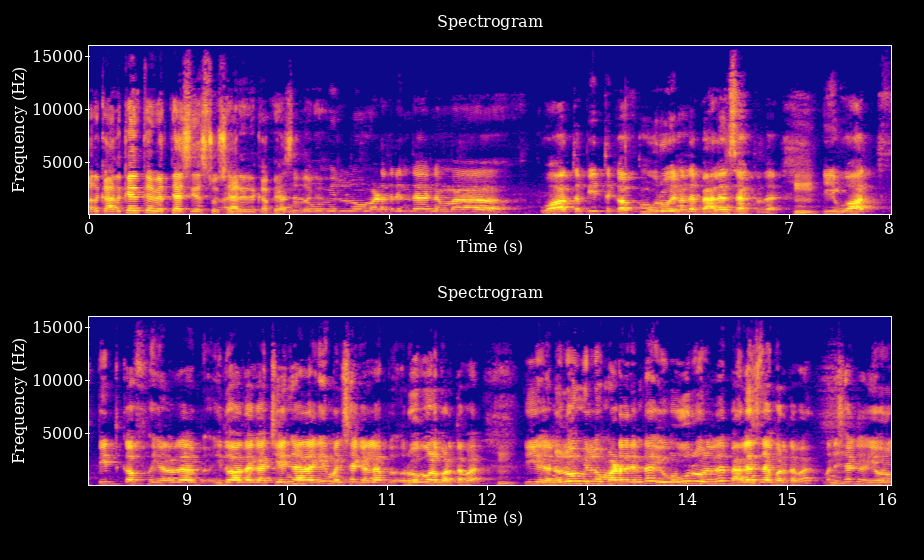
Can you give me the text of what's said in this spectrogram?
ಅದಕ್ಕೆ ಅದಕ್ಕೆ ಅದಕ್ಕೆ ವ್ಯತ್ಯಾಸ ಎಷ್ಟು ಶಾರೀರಿಕ ಅಭ್ಯಾಸ ವಿಲೋಮ ಮಾಡೋದ್ರಿಂದ ನಮ್ಮ ವಾತ್ ಪಿತ್ ಕಫ್ ಮೂರು ಏನಂದ್ರೆ ಬ್ಯಾಲೆನ್ಸ್ ಆಗ್ತದೆ. ಈ ವಾತ್ ಪಿತ್ ಕಫ್ ಏನಾದ್ರೆ ಇದು ಆದಾಗ ಚೇಂಜ್ ಆದಾಗ ಮನುಷ್ಯಗೆಲ್ಲ ರೋಗಗಳು ಬರ್ತವೆ. ಈ ಅನುಲೋಮ ವಿಲೋಮ ಮಾಡೋದ್ರಿಂದ ಇವು ಮೂರು ಬ್ಯಾಲೆನ್ಸ್ ಆಗಿ ಬರ್ತವೆ. ಮನುಷ್ಯಗೆ ಇವರು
